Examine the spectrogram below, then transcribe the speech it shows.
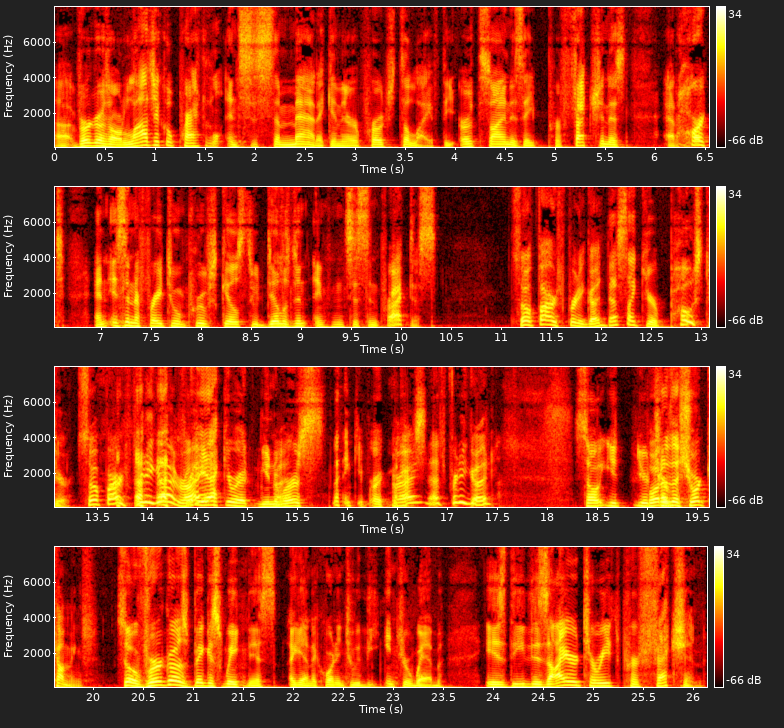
Uh, Virgos are logical, practical, and systematic in their approach to life. The earth sign is a perfectionist at heart and isn't afraid to improve skills through diligent and consistent practice. So far, it's pretty good. That's like your poster. So far, it's pretty good, right? Pretty right? accurate, universe. Thank you very much. Right. That's pretty good. So you, you're What tr- are the shortcomings? so Virgo's biggest weakness, again according to the interweb, is the desire to reach perfection.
